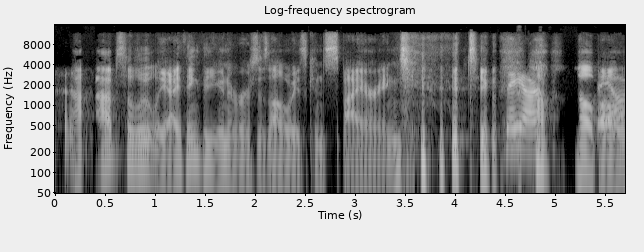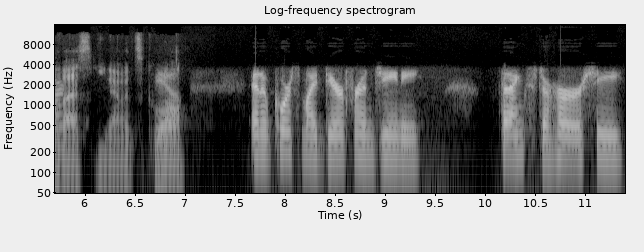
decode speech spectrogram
absolutely i think the universe is always conspiring to, to They are. help, help They all of us you know it's cool Yeah. and of course my dear friend Jeannie, thanks to her, she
